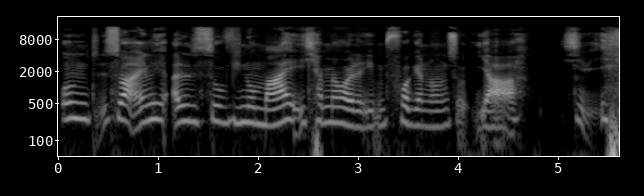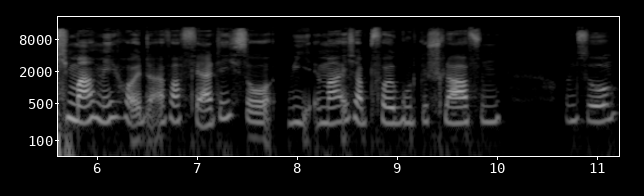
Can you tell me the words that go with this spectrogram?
Und es war eigentlich alles so wie normal. Ich habe mir heute eben vorgenommen, so, ja, ich, ich mache mich heute einfach fertig, so wie immer. Ich habe voll gut geschlafen und so.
